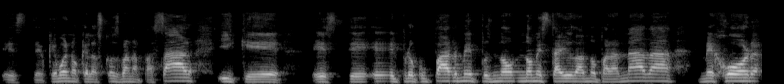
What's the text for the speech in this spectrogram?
este, que bueno, que las cosas van a pasar y que este, el preocuparme pues no, no me está ayudando para nada, mejor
